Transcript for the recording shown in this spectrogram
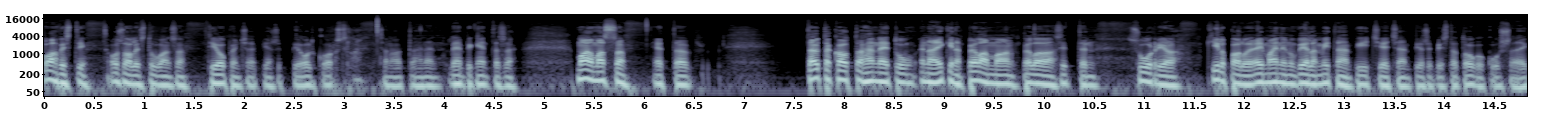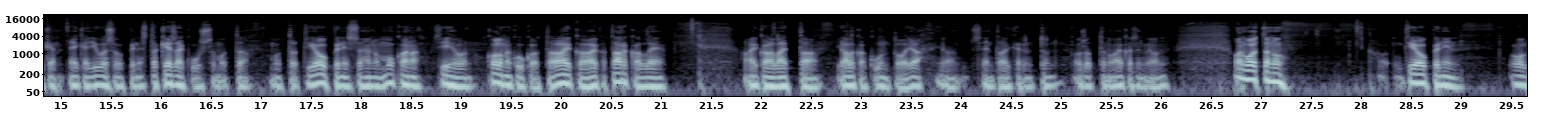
vahvisti osallistuvansa The Open Championshipin Old Coursella. Sanoi, että hänen lempikenttänsä maailmassa, että täyttä kautta hän ei tule enää ikinä pelaamaan, pelaa sitten suuria kilpailuja. Ei maininnut vielä mitään PGA Championshipista toukokuussa eikä, eikä US Openista kesäkuussa, mutta, mutta The Openissa hän on mukana. Siihen on kolme kuukautta aikaa aika tarkalleen aikaa laittaa jalkakuntoon ja, ja sen Tiger nyt on osoittanut aikaisemmin. On, on voittanut The Openin Old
